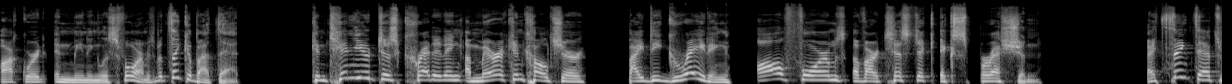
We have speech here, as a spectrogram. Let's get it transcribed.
awkward, and meaningless forms. But think about that. Continue discrediting American culture by degrading all forms of artistic expression. I think that's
